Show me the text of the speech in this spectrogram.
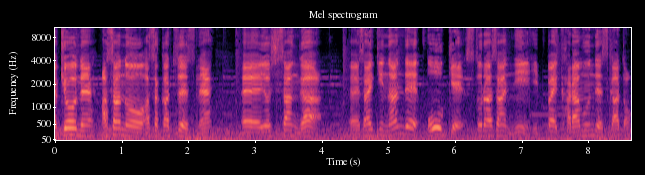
まあ、今日ね、朝の朝活ですね、えー、吉さんが、えー、最近なんでオーケーストラさんにいっぱい絡むんですか？と。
